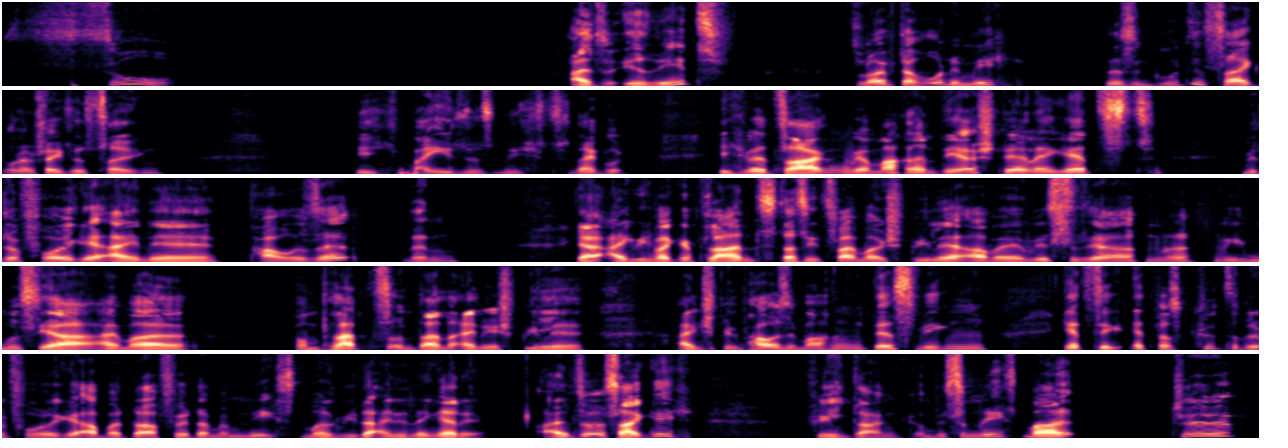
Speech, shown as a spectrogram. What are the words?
So. Also, ihr seht, es läuft auch ohne mich. Das ist ein gutes Zeichen oder ein schlechtes Zeichen? Ich weiß es nicht. Na gut. Ich würde sagen, wir machen an der Stelle jetzt mit der Folge eine Pause. Denn, ja, eigentlich war geplant, dass ich zweimal spiele, aber ihr wisst ja, ne, ich muss ja einmal vom Platz und dann eine Spiele, ein Spiel machen. Deswegen jetzt die etwas kürzere Folge, aber dafür dann beim nächsten Mal wieder eine längere. Also sage ich vielen Dank und bis zum nächsten Mal. Tschüss.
